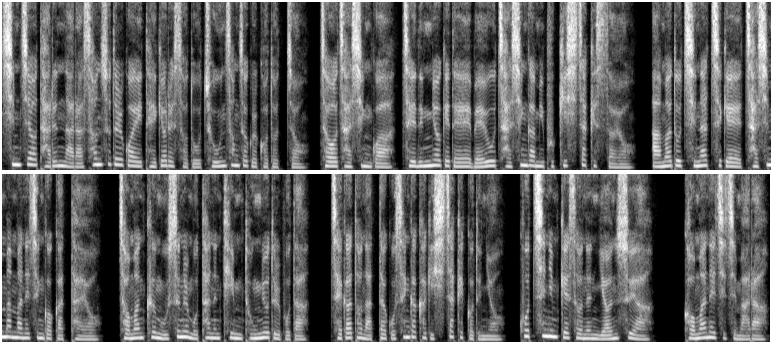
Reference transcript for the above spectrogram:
심지어 다른 나라 선수들과의 대결에서도 좋은 성적을 거뒀죠. 저 자신과 제 능력에 대해 매우 자신감이 붙기 시작했어요. 아마도 지나치게 자신만만해진 것 같아요. 저만큼 우승을 못하는 팀 동료들보다 제가 더 낫다고 생각하기 시작했거든요. 코치님께서는 연수야, 거만해지지 마라.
